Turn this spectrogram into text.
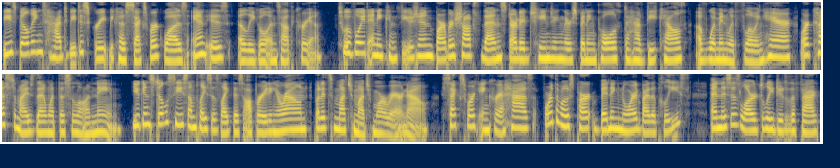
These buildings had to be discreet because sex work was and is illegal in South Korea. To avoid any confusion, barbershops then started changing their spinning poles to have decals of women with flowing hair or customize them with the salon name. You can still see some places like this operating around, but it's much, much more rare now. Sex work in Korea has, for the most part, been ignored by the police, and this is largely due to the fact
